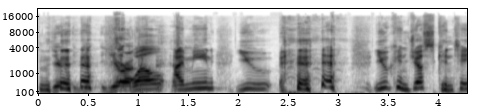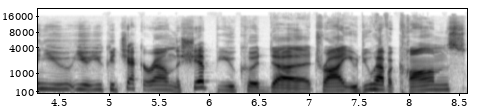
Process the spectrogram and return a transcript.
you, you, you're a, well, I mean, you you can just continue. You you could check around the ship. You could uh, try. You do have a comms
